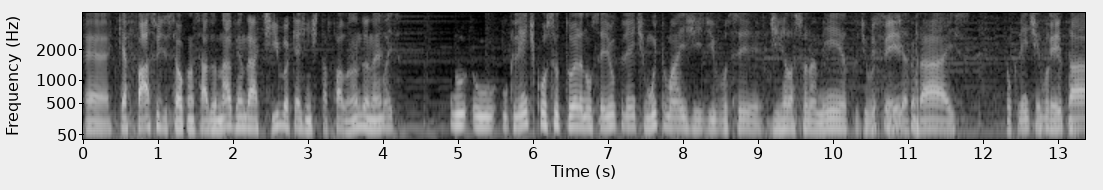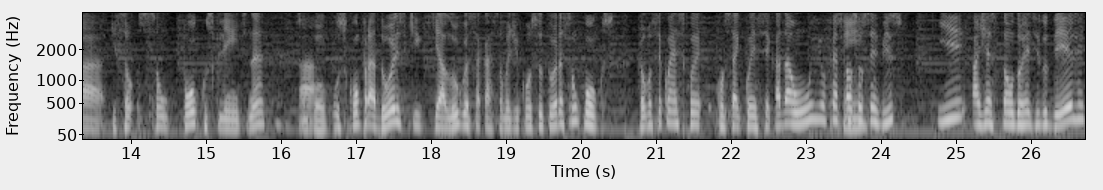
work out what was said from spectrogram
é, que é fácil de ser alcançado na venda ativa que a gente está falando, né? Mas no, o, o, cliente construtora não seria um cliente muito mais de, de você, de relacionamento, de você Perfeito. ir atrás? É um cliente Perfeito. que você tá. que são, são poucos clientes, né? São ah, poucos. Os compradores que, que alugam essa caçamba de construtora são poucos. Então você conhece, consegue conhecer cada um e ofertar Sim. o seu serviço e a gestão do resíduo dele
